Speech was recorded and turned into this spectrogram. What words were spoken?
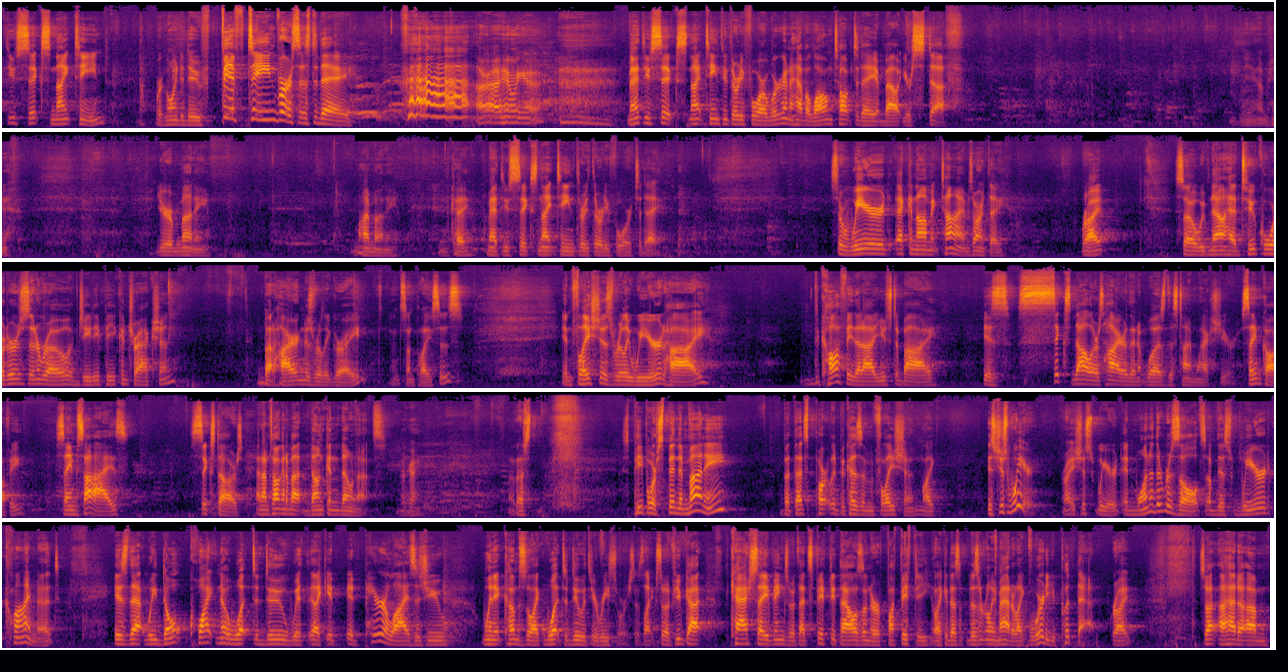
Matthew 6 19. We're going to do 15 verses today. All right, here we go. Matthew 6 19 through 34. We're going to have a long talk today about your stuff. Yeah, your money. My money. Okay? Matthew 6 19 through 34 today. So, weird economic times, aren't they? Right? So, we've now had two quarters in a row of GDP contraction, but hiring is really great in some places. Inflation is really weird, high. The coffee that I used to buy is $6 higher than it was this time last year. Same coffee, same size, $6. And I'm talking about Dunkin' Donuts, okay? That's, people are spending money, but that's partly because of inflation. Like, it's just weird, right? It's just weird. And one of the results of this weird climate is that we don't quite know what to do with, like, it, it paralyzes you when it comes to like what to do with your resources. Like, so if you've got cash savings, or if that's 50,000 or 50, like it doesn't, doesn't really matter. Like, where do you put that, right? So I, I had a, um,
